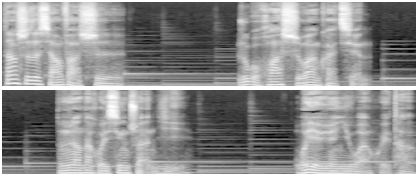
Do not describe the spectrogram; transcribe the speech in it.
当时的想法是，如果花十万块钱。能让他回心转意，我也愿意挽回他。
